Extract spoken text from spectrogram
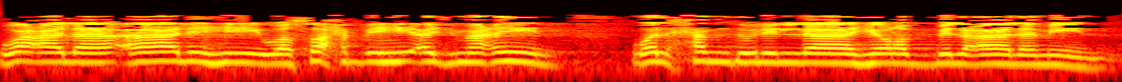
وعلى آله وصحبه أجمعين والحمد لله رب العالمين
